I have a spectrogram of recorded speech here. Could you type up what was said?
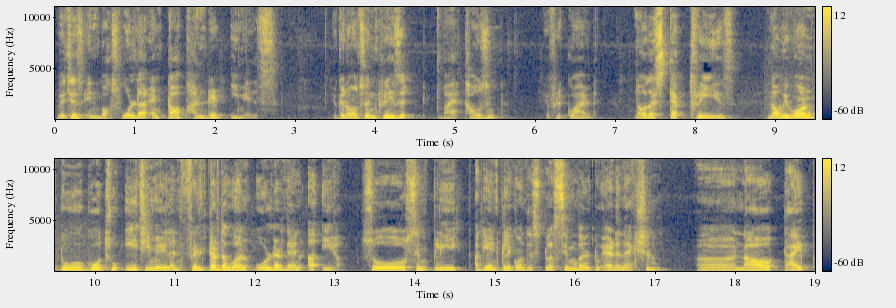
which is inbox folder and top 100 emails. You can also increase it by 1000 if required. Now the step 3 is now we want to go through each email and filter the one older than a year. So simply again click on this plus symbol to add an action. Uh, now type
